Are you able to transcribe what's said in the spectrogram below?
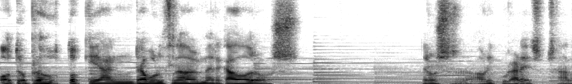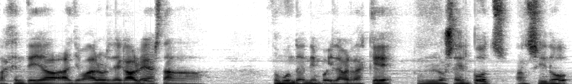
otro producto que han revolucionado el mercado de los, de los auriculares. O sea, la gente ya ha llevado los de cable hasta un montón de tiempo. Y la verdad es que los AirPods han sido,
